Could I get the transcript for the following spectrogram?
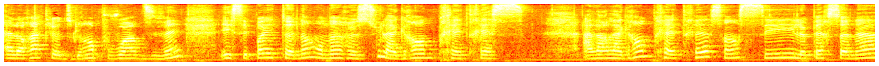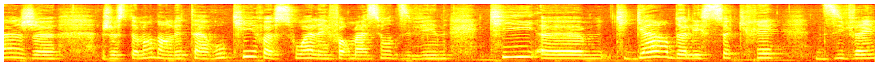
à l'oracle du grand pouvoir divin, et c'est pas étonnant, on a reçu la grande prêtresse. Alors, la grande prêtresse, hein, c'est le personnage, euh, justement, dans le tarot, qui reçoit l'information divine, qui, euh, qui garde les secrets divins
